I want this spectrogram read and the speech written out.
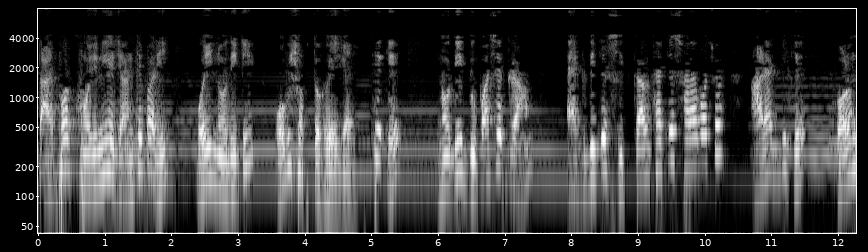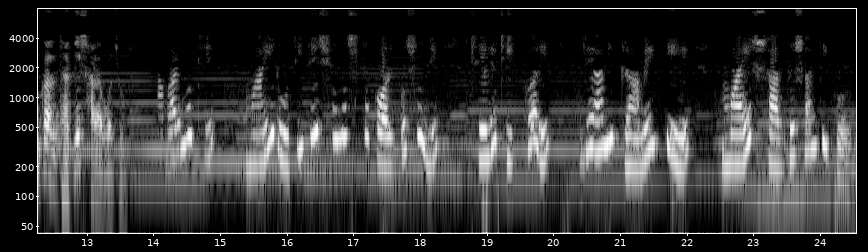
তারপর খোঁজ নিয়ে জানতে পারি, ওই নদীটি অভিশপ্ত হয়ে যায়। থেকে নদীর দুপাশে গ্রাম, একদিকে শীতকাল থাকে সারা বছর, আর একদিকে গরমকাল থাকে সারা বছর। বাবার মুখে মায়ের অতীতের সমস্ত গল্প শুনে ছেলে ঠিক করে যে আমি গ্রামে গিয়ে মায়ের সাধ্য শান্তি করব।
